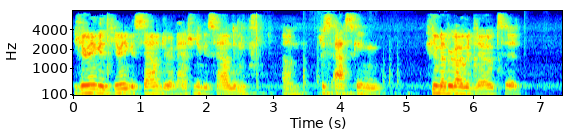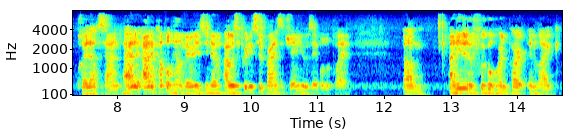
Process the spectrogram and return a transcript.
hearing a, hearing a sound or imagining a sound and um, just asking whomever I would know to play that sound. I had, I had a couple hail marys. You know, I was pretty surprised that Jaimie was able to play. It. Um, I needed a flugelhorn part in like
